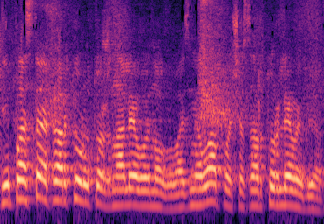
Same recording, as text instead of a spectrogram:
И поставь Артуру тоже на левую ногу. Возьми лапу, сейчас Артур левый бьет.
